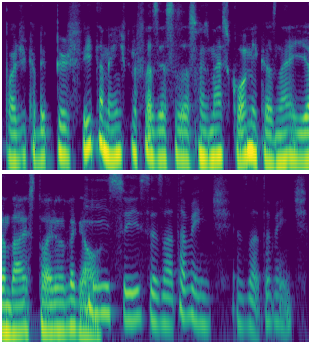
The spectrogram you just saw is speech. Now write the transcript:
pode caber perfeitamente para fazer essas ações mais cômicas, né, e andar a história legal. Isso, isso, exatamente, exatamente.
